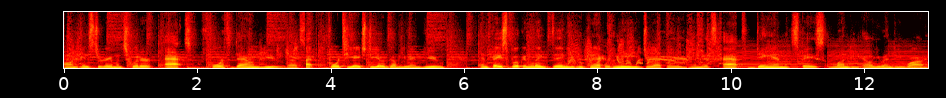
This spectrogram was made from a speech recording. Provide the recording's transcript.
on Instagram and Twitter at fourth down u. That's at 4thdownu. And Facebook and LinkedIn, you can connect with me directly, and it's at Dan Space Lundy, L U N D Y.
